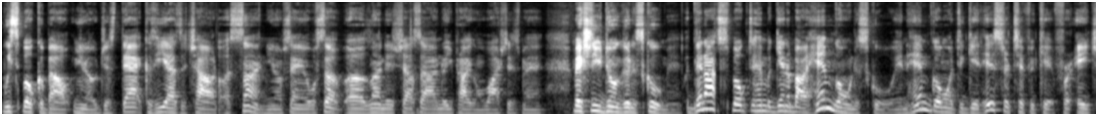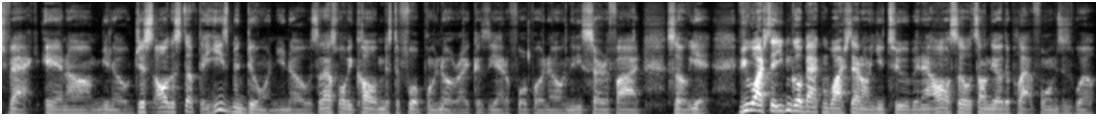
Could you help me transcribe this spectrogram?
we spoke about you know just that because he has a child a son you know what i'm saying? What's up uh, london? Shouts out i know you probably gonna watch this man. Make sure you're doing good in school man. But then i spoke to him again about him going to school and him going to get his certificate for hvac and um you know just all the stuff that he's been doing you know? So that's why we call him mr 4.0 right? Because he had a 4.0 and then he's certified. So yeah. If you watch that you can go back and watch that on youtube and also it's on the other platforms as well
